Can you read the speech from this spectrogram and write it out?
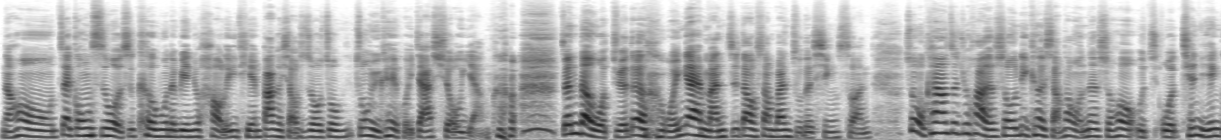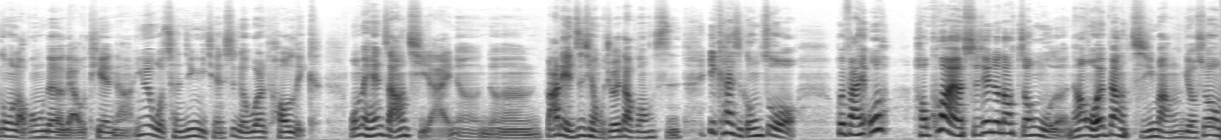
然后在公司或者是客户那边就耗了一天八个小时之后，终终于可以回家休养。真的，我觉得我应该还蛮知道上班族的辛酸，所以我看到这句话的时候，立刻想到我那时候，我我前几天跟我老公的聊天啊，因为我曾经以前是个 workaholic，我每天早上起来呢，嗯，八点之前我就会到公司，一开始工作会发现，哦。好快啊，时间就到中午了。然后我会非常急忙，有时候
